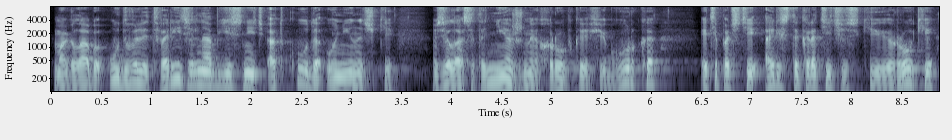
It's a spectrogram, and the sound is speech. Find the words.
могла бы удовлетворительно объяснить, откуда у Ниночки взялась эта нежная хрупкая фигурка, эти почти аристократические руки,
